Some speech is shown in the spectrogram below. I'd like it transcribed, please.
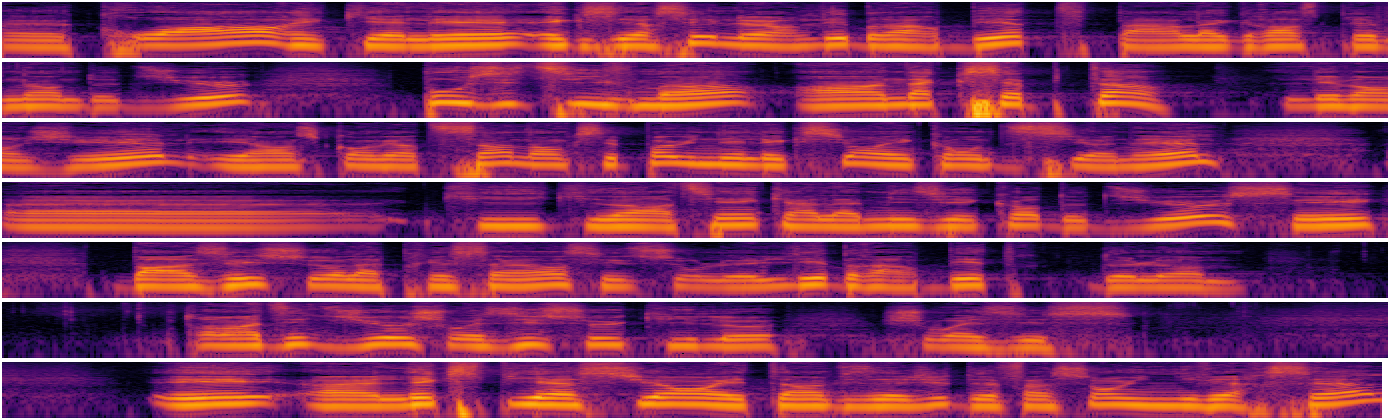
euh, croire et qui allaient exercer leur libre arbitre par la grâce prévenante de Dieu positivement en acceptant l'Évangile et en se convertissant. Donc, ce n'est pas une élection inconditionnelle euh, qui, n'en tient qu'à la miséricorde de Dieu, c'est basé sur la présence et sur le libre arbitre de l'homme. Autrement dit, Dieu choisit ceux qui le choisissent. Et euh, l'expiation est envisagée de façon universelle.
